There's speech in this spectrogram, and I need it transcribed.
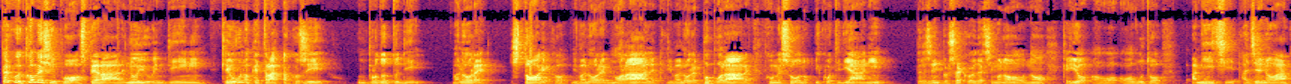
Per cui come si può sperare, noi juventini, che uno che tratta così un prodotto di valore storico, di valore morale, di valore popolare, come sono i quotidiani, per esempio il secolo XIX, che io ho, ho avuto amici a Genova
